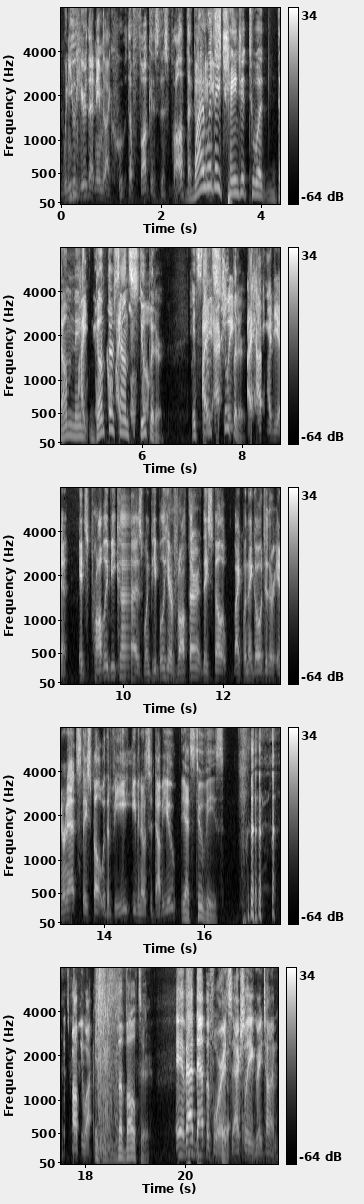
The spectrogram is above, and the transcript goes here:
when you hear that name, you're like, who the fuck is this Volta? guy? Why And would they change it to a dumb name? Gunther know. Sounds don't know. stupider. It I sounds actually, stupider. I have an idea. It's probably because when people hear Volta, they spell it like when they go to their internets, they spell it with a V, even though it's a W. yeah, it's two V's. That's probably why. It's the Volter. Hey, I've had that before. It's actually a great time.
